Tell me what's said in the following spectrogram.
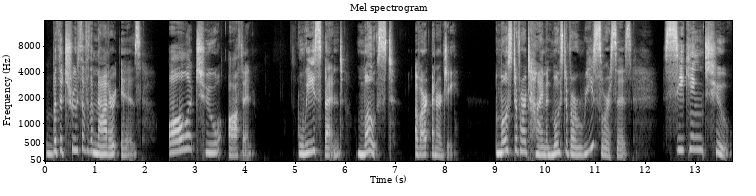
But the truth of the matter is, all too often, we spend most of our energy, most of our time, and most of our resources seeking to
